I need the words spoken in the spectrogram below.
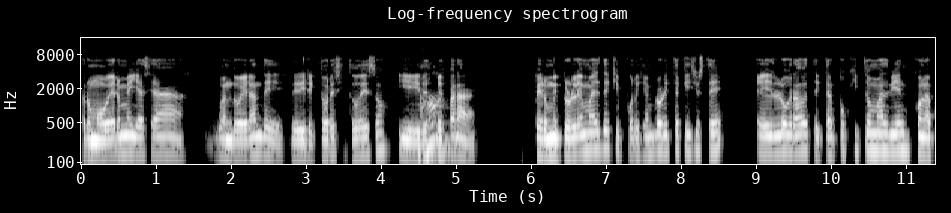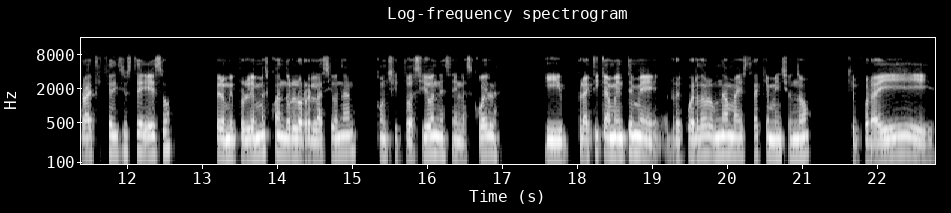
promoverme, ya sea cuando eran de, directores y todo eso, y después para... Pero mi problema es de que, por ejemplo, ahorita que dice usted, he logrado detectar poquito más bien con la práctica, dice usted eso, pero mi problema es cuando lo relacionan con situaciones en la escuela. Y prácticamente me recuerdo una maestra que mencionó que por ahí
